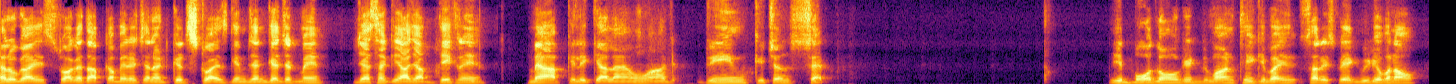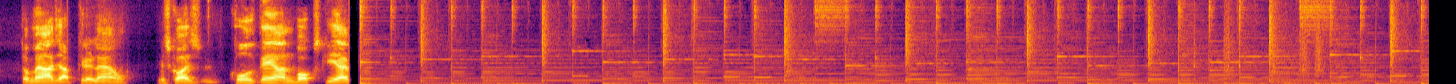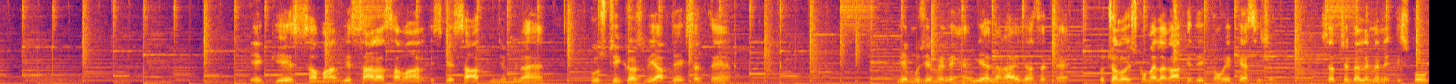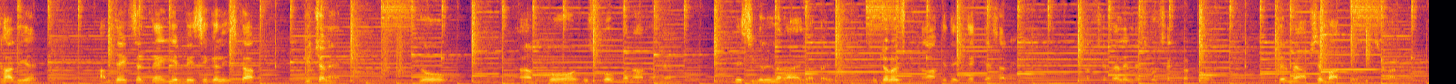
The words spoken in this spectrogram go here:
Hello guys स्वागत आपका मेरे channel kids toys games and gadget में। जैसा कि आज आप देख रहे हैं, मैं आपके लिए क्या लाया हूँ? आज ड्रीम किचन सेट ये बहुत लोगों की डिमांड थी कि भाई, सर, इस पर एक वीडियो बनाओ। तो मैं आज आपके लिए लाया हूँ। इसको आज खोलते हैं अनबॉक्स किया है। एक ये सामान, ये सारा सामान इसके साथ मुझे मिला है। कुछ स्टिकर्स भी आप देख सकते हैं। ये मुझे मिले हैं, ये लगाए जा सकते हैं। तो चलो इसको मैं लगा के देखता हूँ, ये कैसे चलता है। सबसे पहले मैंने इसको उठा दिया है। आप देख सकते हैं, ये बेसिकली इसका किचन है, जो आपको इसको बनाना है। बेसिकली लगाया जाता है तो चलो इसको लगा के देखते हैं कैसा रहेगा। सबसे पहले मैं इसको सेट करता हूँ, फिर मैं आपसे बात करूँगा इस बारे में।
